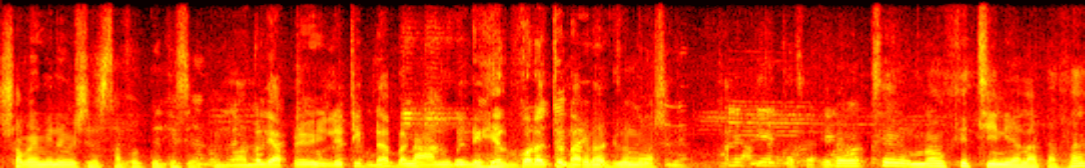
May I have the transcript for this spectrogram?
সবাই মিলেমিশে সাপোর্ট করতেছি। নর্মালি আপনি রিলেটিভ না বাট আমি হেল্প করার জন্য আপনার- জন্য আসলে আচ্ছা এটা হচ্ছে আমরা ওকে চিনি এলাকার হ্যাঁ?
